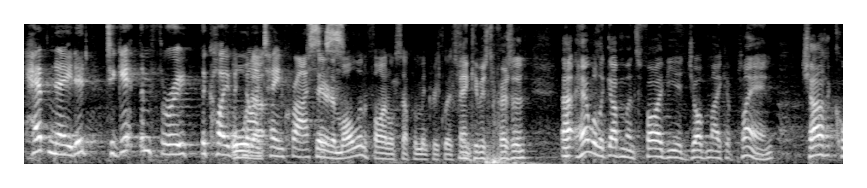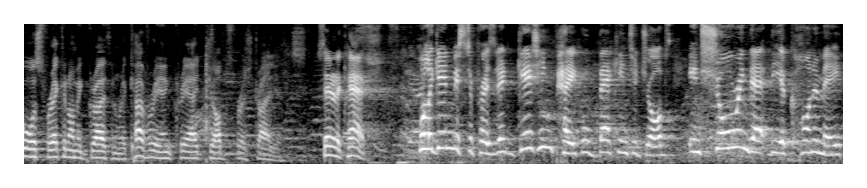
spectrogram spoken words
have needed to get them through the COVID-19 crisis. Senator Molan, a final supplementary question. Thank you, Mr President. Uh, how will the government's five-year job maker plan chart a course for economic growth and recovery and create jobs for Australians? Senator Cash. Well, again, Mr President, getting people back into jobs, ensuring that the economy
